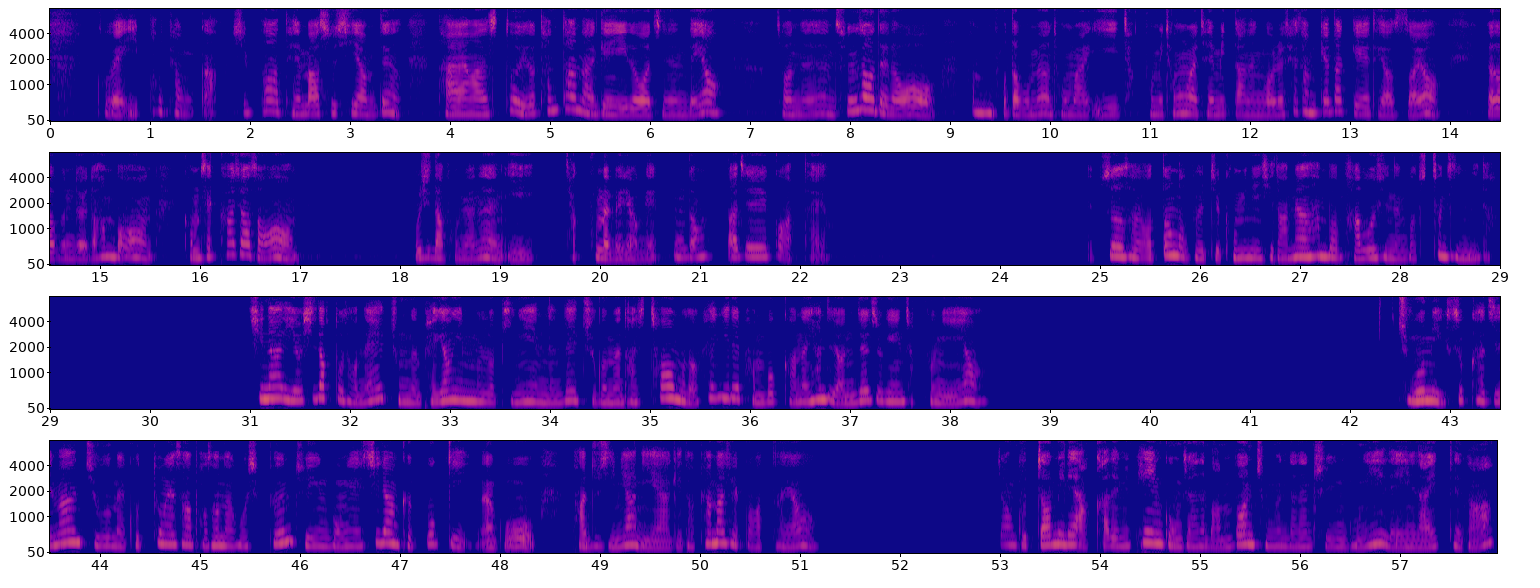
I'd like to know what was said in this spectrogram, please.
9회 입학평가, 10화 대마수 시험 등 다양한 스토리로 탄탄하게 이루어지는데요. 저는 순서대로 한번 보다 보면 정말 이 작품이 정말 재밌다는 것을 새삼 깨닫게 되었어요. 여러분들도 한번 검색하셔서 보시다 보면은 이 작품의 매력에 풍덩 빠질 것 같아요. 웹소설 어떤 거 볼지 고민이시다면 한번 봐보시는 거 추천드립니다. 시나리오 시작도 전에 죽는 배경인물로 빙의했는데 죽으면 다시 처음으로 회기를 반복하는 현재 연재 중인 작품이에요. 죽음이 익숙하지만 죽음의 고통에서 벗어나고 싶은 주인공의 시련 극복기라고 봐주시면 이해하기 더 편하실 것 같아요. 9.1의 아카데미 페인 공자는 만번 죽는다는 주인공이 레인 라이트가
